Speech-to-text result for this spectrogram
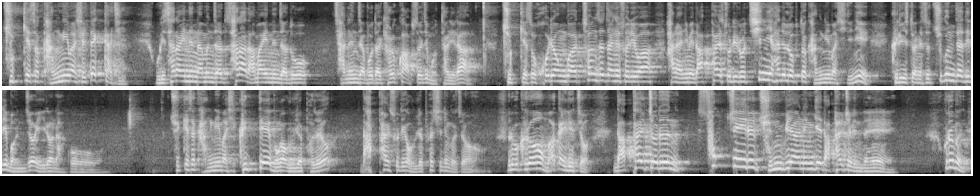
주께서 강림하실 때까지 우리 살아있는 남은 자도 살아 남아 있는 자도 자는 자보다 결코 앞서지 못하리라. 주께서 호령과 천사장의 소리와 하나님의 나팔 소리로 친히 하늘로부터 강림하시리니 그리스도 안에서 죽은 자들이 먼저 일어나고 주께서 강림하시 그때 뭐가 울려 퍼져요? 나팔 소리가 울려 펴시는 거죠. 여러분 그럼 아까 얘기했죠. 나팔절은 속죄일을 준비하는 게 나팔절인데 그러면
